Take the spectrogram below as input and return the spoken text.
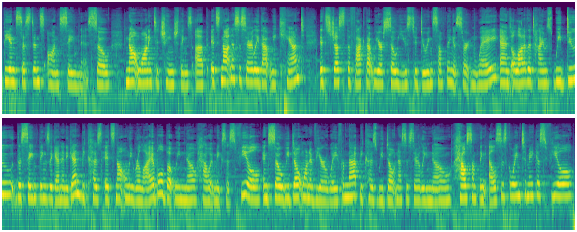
the insistence on sameness. So, not wanting to change things up. It's not necessarily that we can't, it's just the fact that we are so used to doing something a certain way. And a lot of the times we do the same things again and again because it's not only reliable, but we know how it makes us feel. And so we don't want to veer away from that because we don't necessarily know how something else is going to make us feel.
